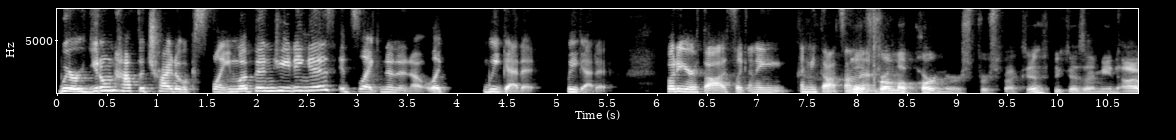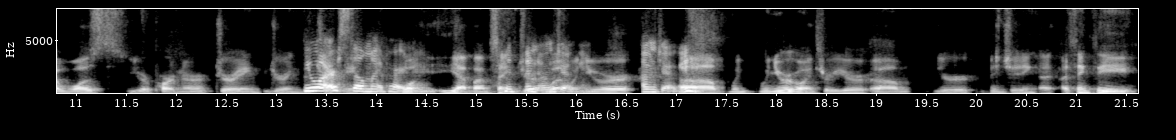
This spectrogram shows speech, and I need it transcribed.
where you don't have to try to explain what binge eating is. It's like, no, no, no, like we get it. We get it what are your thoughts like any any thoughts on well, that from a partner's perspective because i mean i was your partner during during you journey. are still my partner well, yeah but i'm saying dur- I'm when, when, you were i'm joking um, when when you were going through your um your binge eating I, I think the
